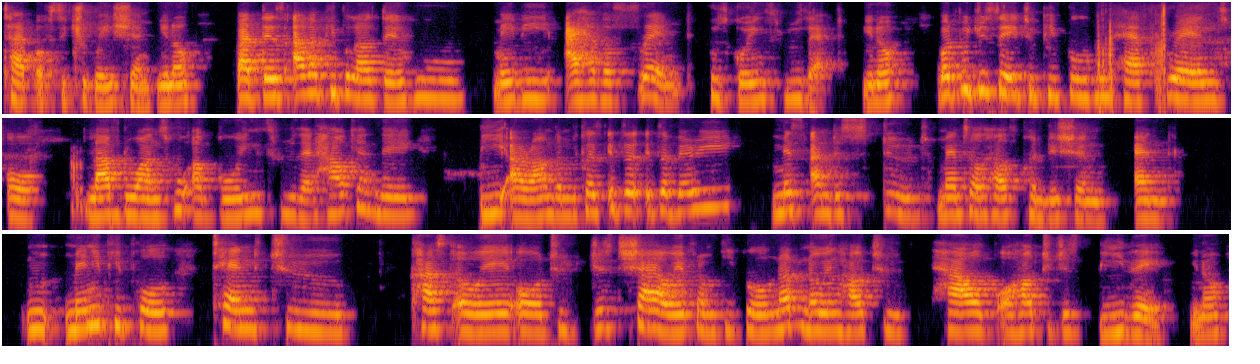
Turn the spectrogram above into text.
type of situation, you know. But there's other people out there who maybe I have a friend who's going through that, you know. What would you say to people who have friends or loved ones who are going through that? How can they be around them? Because it's a it's a very misunderstood mental health condition and m- many people tend to cast away or to just shy away from people not knowing how to help or how to just be there you know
